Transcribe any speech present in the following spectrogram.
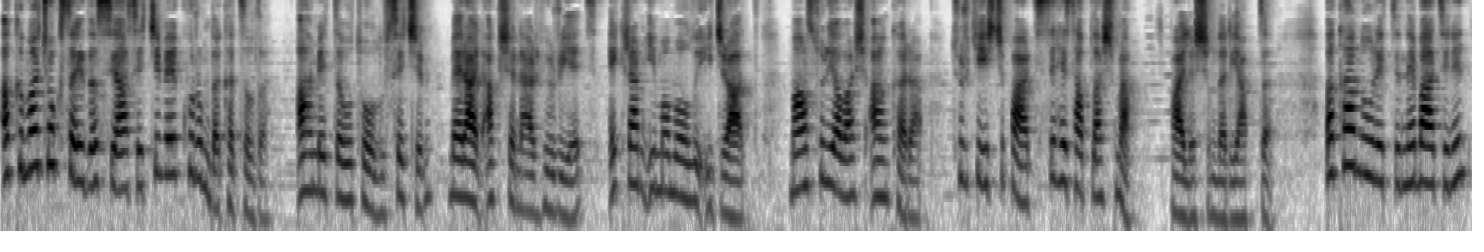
Akıma çok sayıda siyasetçi ve kurum da katıldı. Ahmet Davutoğlu seçim, Meral Akşener Hürriyet, Ekrem İmamoğlu icraat, Mansur Yavaş Ankara, Türkiye İşçi Partisi hesaplaşma paylaşımları yaptı. Bakan Nurettin Nebati'nin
